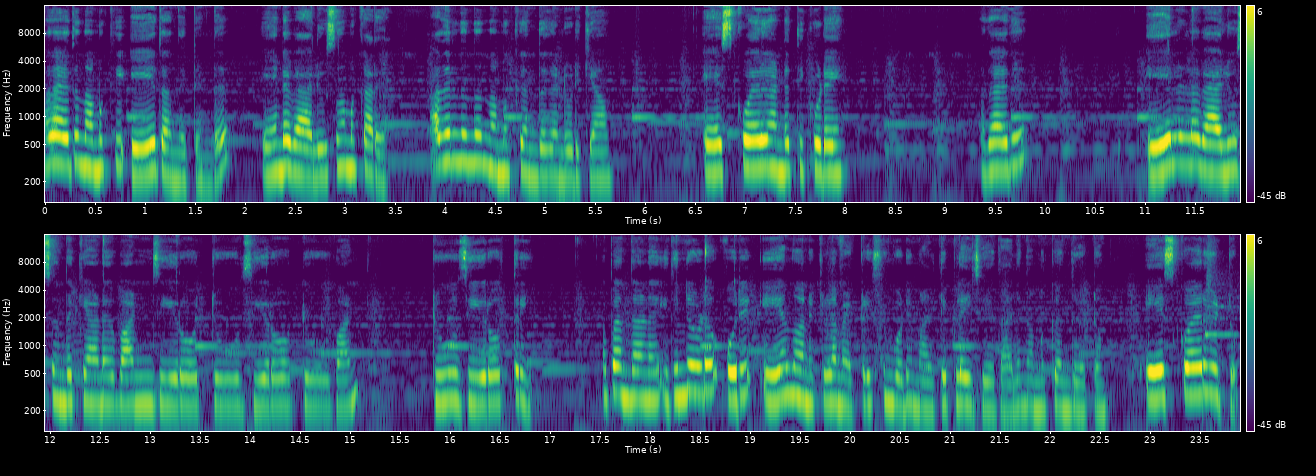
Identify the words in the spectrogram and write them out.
അതായത് നമുക്ക് എ തന്നിട്ടുണ്ട്. എന്റെ വാല്യൂസ് നമുക്കറിയാം. അതിൽ നിന്ന് നമുക്ക് എന്ത് കണ്ടുപിടിക്കാം? എ സ്ക്വയർ കണ്ടെത്തിക്കൂടെ? അതായത് എയിലുള്ള വാല്യൂസ് എന്തൊക്കെയാണ്? One zero two zero two one two zero three അപ്പോൾ എന്താണ്? ഇതിന്റെ കൂടെ ഒരു എ എന്ന് പറഞ്ഞിട്ടുള്ള മെട്രിക്സും കൂടി മൾട്ടിപ്ലൈ ചെയ്താൽ നമുക്ക് എന്ത് കിട്ടും? എ സ്ക്വയർ കിട്ടും.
